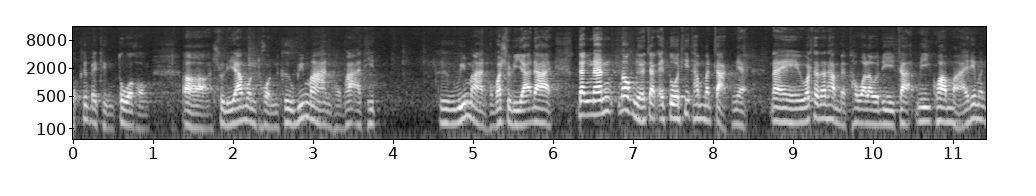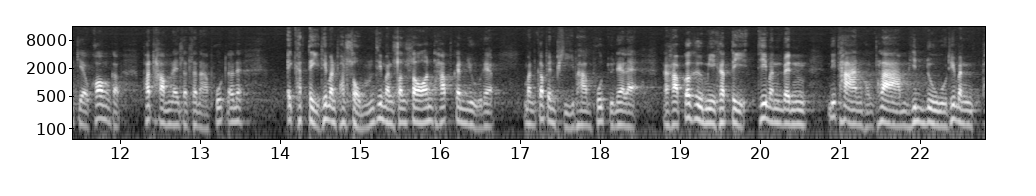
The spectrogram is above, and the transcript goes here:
กขึ้นไปถึงตัวของเออสุริยมณฑลคือวิมานของพระอาทิตย์ คือวิมานของพระสุริยะได้ ดังนั้นนอกเหนือจากไอตัวที่ทำมาจากรเนี่ยในวัฒนธรรมแบบทวารวดีจะมีความหมายที่มันเกี่ยวข้องกับพระธรรมในศาสนาพุทธแล้วเนี่ย ไอคติที่มันผสมที่มันซ้อนๆทับกันอยู่เนี่ยมันก็เป็นผีพราหมณ์พุทธอยู่เนี่ยแหละนะครับ ก็คือมีคติที่มันเป็นนิทานของพราหมณ์ฮินดูที่มันผ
